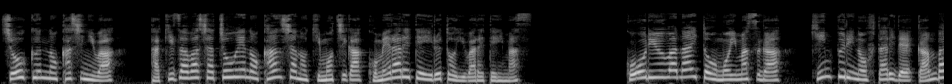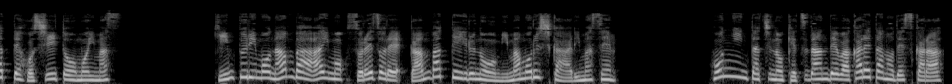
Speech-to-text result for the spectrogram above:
翔くんの歌詞には、滝沢社長への感謝の気持ちが込められていると言われています。交流はないと思いますが、キンプリの二人で頑張ってほしいと思います。キンプリもナンバーアイもそれぞれ頑張っているのを見守るしかありません。本人たちの決断で別れたのですから、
